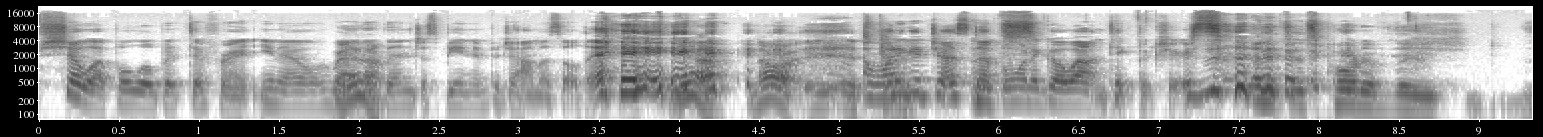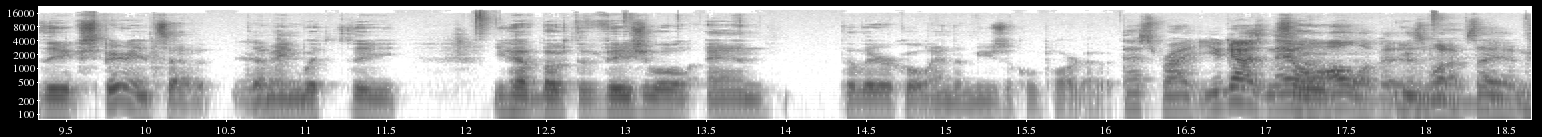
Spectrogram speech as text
show up a little bit different, you know, rather Yeah. than just being in pajamas all day. yeah, no, it, it's I want to get dressed up. I want to go out and take pictures. and it's, it's part of the the experience of it. I mean, Mhm. with the you have both the visual and the lyrical and the musical part of it. That's right. You guys nail So, all of it, is what I'm saying.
